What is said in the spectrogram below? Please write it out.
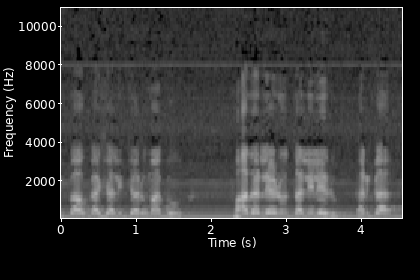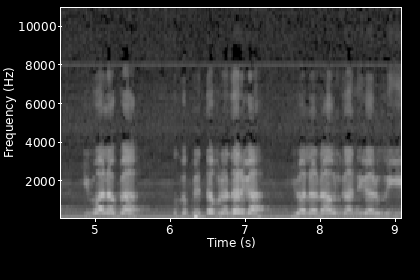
ఎక్కువ అవకాశాలు ఇచ్చారు. మాకు ఫాదర్ లేడు తల్లి లేదు. కనుక ఇవాళ ఒక ఒక పెద్ద బ్రదర్గా ఇవాళ రాహుల్ గాంధీ గారు ఈ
